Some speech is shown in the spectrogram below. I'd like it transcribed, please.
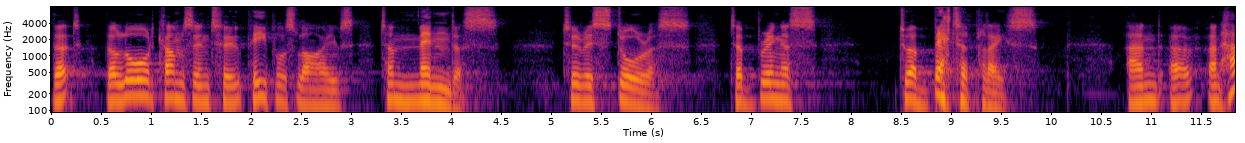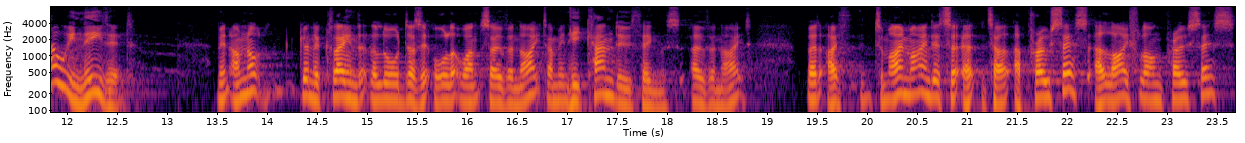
that the Lord comes into people's lives to mend us, to restore us, to bring us to a better place. And, uh, and how we need it. I mean, I'm not going to claim that the Lord does it all at once overnight. I mean, He can do things overnight. But I, to my mind, it's, a, it's a, a process, a lifelong process.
